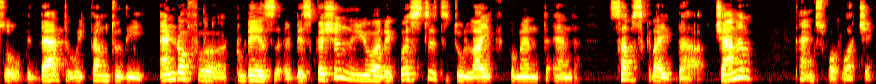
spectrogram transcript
So with that, we come to the end of uh, today's discussion. You are requested to like, comment and subscribe the channel. Thanks for watching.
